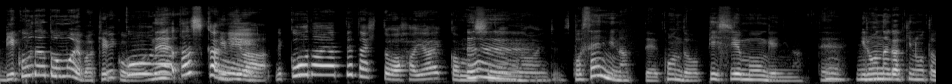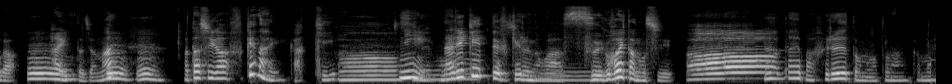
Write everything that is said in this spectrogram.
リコーダーと思えば結リコ構ねーダー、確かに。リコーダーやってた人は早いかもしれないです。5000になって今度 PCM 音源になって、うんうん。いろんな楽器の音がうん。入ったじゃない、うんうん。私が吹けない楽器になりきって吹けるのはすごい楽しい。あ例えばフルートの音なんかも。ー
